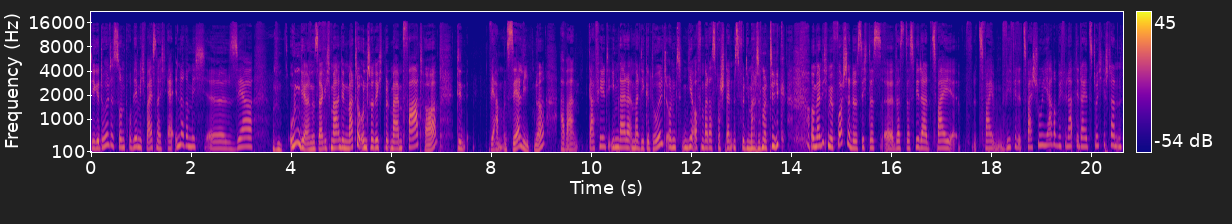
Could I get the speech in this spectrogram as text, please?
Die Geduld ist so ein Problem. Ich weiß noch, ich erinnere mich äh, sehr ungern, sage ich mal, an den Matheunterricht mit meinem Vater. Den, wir haben uns sehr lieb, ne? Aber da fehlte ihm leider immer die Geduld und mir offenbar das Verständnis für die Mathematik. Und wenn ich mir vorstelle, dass ich das, äh, dass, dass wir da zwei, zwei, wie viele, zwei Schuljahre, wie viele habt ihr da jetzt durchgestanden?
